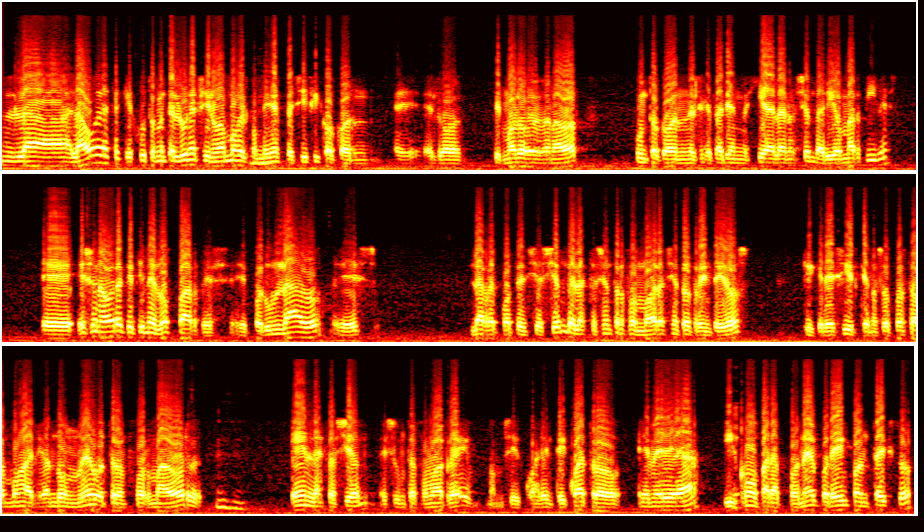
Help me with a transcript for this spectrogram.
la, la obra esta que justamente el lunes firmamos el convenio específico con eh, el firmó el gobernador junto con el secretario de Energía de la Nación, Darío Martínez. Eh, es una obra que tiene dos partes. Eh, por un lado es la repotenciación de la estación transformadora 132, que quiere decir que nosotros estamos agregando un nuevo transformador en la estación, es un transformador de, vamos a decir, 44 MDA, y como para poner por ahí en contexto,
